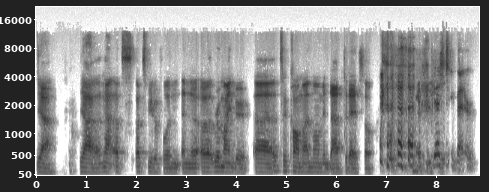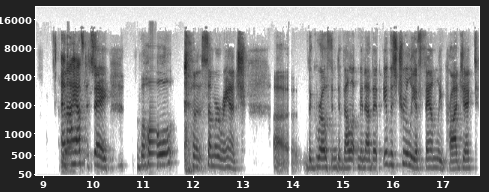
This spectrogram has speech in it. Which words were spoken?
Yeah. Yeah and that, that's that's beautiful and, and a, a reminder uh, to call my mom and dad today so. Yes you better. And yeah. I have to say, the whole Sommer Ranch, uh, the growth and development of it, it was truly a family project.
